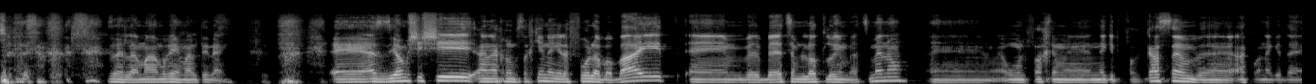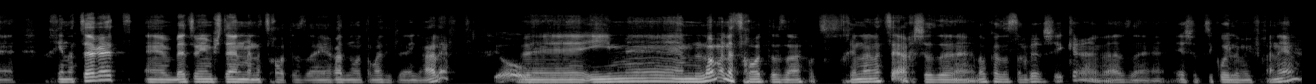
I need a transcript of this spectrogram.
זה למאמרים, אל תדאג. אה, אז יום שישי אנחנו משחקים נגד עפולה בבית, אה, ובעצם לא תלויים בעצמנו. אום אל-פחם נגד כפר קאסם ועכו נגד אחי נצרת. בעצם אם שתיהן מנצחות, אז ירדנו אוטומטית לליגה א'. ואם הן לא מנצחות, אז אנחנו צריכים לנצח, שזה לא כזה סביר שיקרה, ואז יש עוד סיכוי למבחנים.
